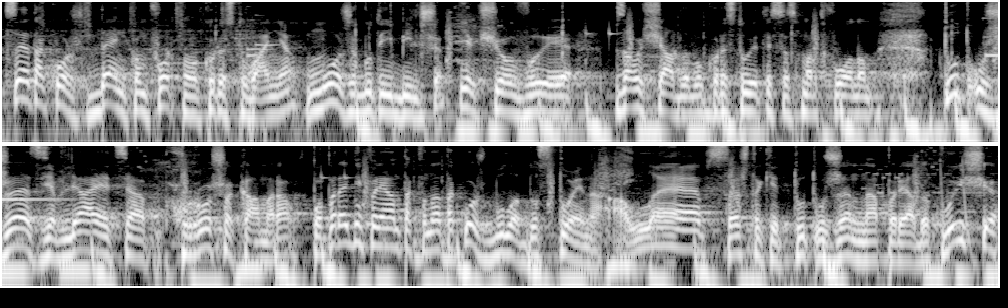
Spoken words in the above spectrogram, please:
Це також день комфортного користування, може бути і більше, якщо ви заощадливо користуєтеся смартфоном. Тут уже з'являється хороша камера. В попередніх варіантах вона також була достойна, але все ж таки тут уже на порядок вище.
